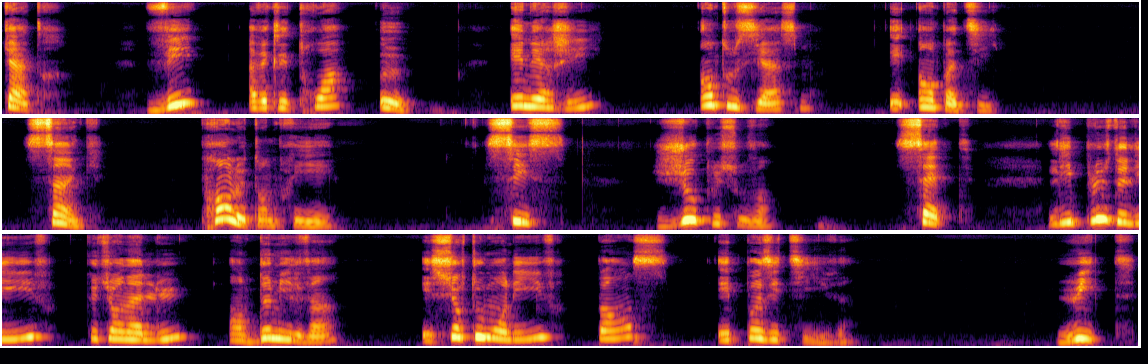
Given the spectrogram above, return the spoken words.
4. Vis avec les trois E. Énergie, enthousiasme et empathie. 5. Prends le temps de prier. 6. Joue plus souvent. 7. Lis plus de livres que tu en as lus en 2020 et surtout mon livre Pense et positive. 8.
